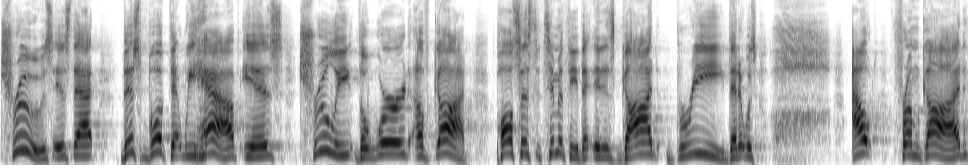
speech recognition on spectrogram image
truths is that this book that we have is truly the Word of God. Paul says to Timothy that it is God breathed, that it was out from God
